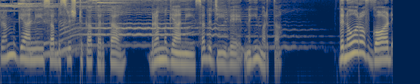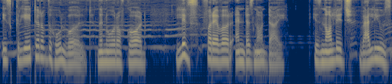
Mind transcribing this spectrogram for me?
ब्रह्म ज्ञानी सब सृष्ट का करता ब्रह्म ज्ञानी सद जीवे नहीं मरता। The knower of God is creator of the whole world the knower of God lives for ever and does not die his knowledge values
